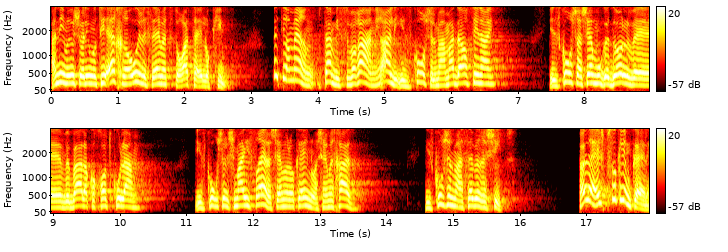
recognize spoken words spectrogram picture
אני, אם היו שואלים אותי, איך ראוי לסיים את תורת האלוקים? הייתי אומר, סתם מסברה, נראה לי, אזכור של מעמד הר סיני. אזכור שהשם הוא גדול ו... ובעל הכוחות כולם. אזכור של שמע ישראל, השם אלוקינו, השם אחד. אזכור של מעשה בראשית. לא יודע, יש פסוקים כאלה.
